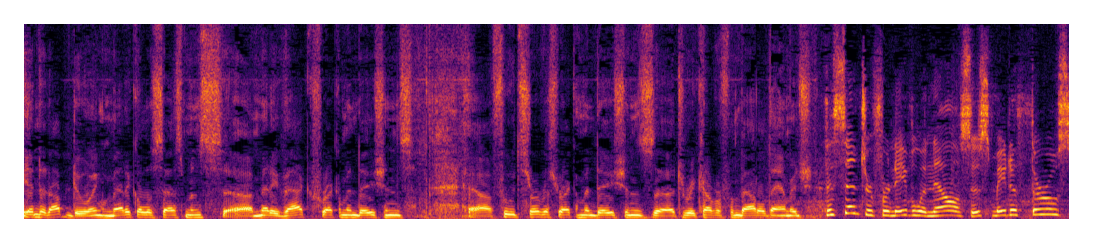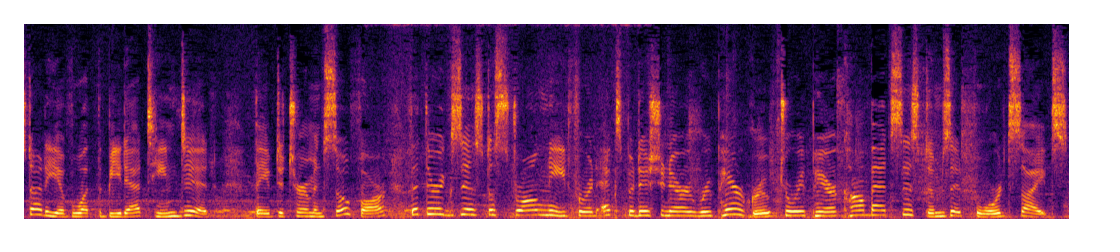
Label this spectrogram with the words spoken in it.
ended up doing medical assessments, uh, medevac recommendations, uh, food service recommendations uh, to recover from battle damage. The Center for Naval Analysis made a thorough study of what the BDAT team did. They've determined so far that there exists a strong need for an expeditionary repair group to repair combat systems at forward sites.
